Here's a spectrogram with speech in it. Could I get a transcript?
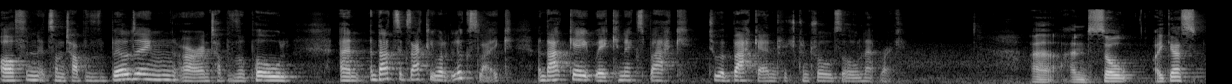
often it's on top of a building or on top of a pole. And, and that's exactly what it looks like. And that gateway connects back to a back end which controls the whole network. Uh, and so, I guess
